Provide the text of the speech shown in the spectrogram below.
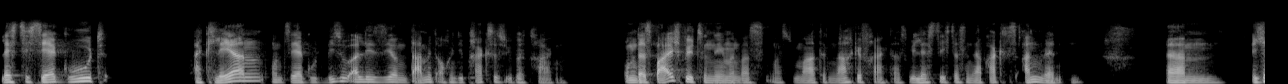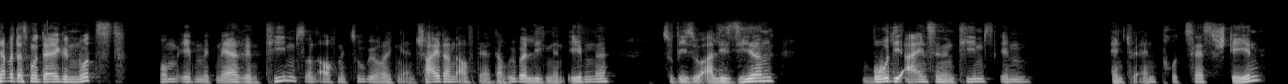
lässt sich sehr gut erklären und sehr gut visualisieren und damit auch in die Praxis übertragen. Um das Beispiel zu nehmen, was, was du Martin nachgefragt hast, wie lässt sich das in der Praxis anwenden? Ähm, ich habe das Modell genutzt, um eben mit mehreren Teams und auch mit zugehörigen Entscheidern auf der darüber liegenden Ebene zu visualisieren, wo die einzelnen Teams im End-to-End-Prozess stehen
